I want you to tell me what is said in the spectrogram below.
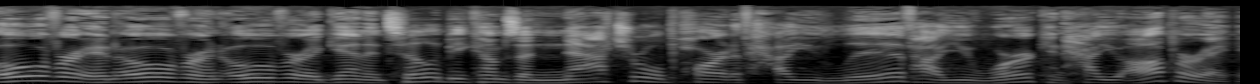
over and over and over again until it becomes a natural part of how you live, how you work, and how you operate.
